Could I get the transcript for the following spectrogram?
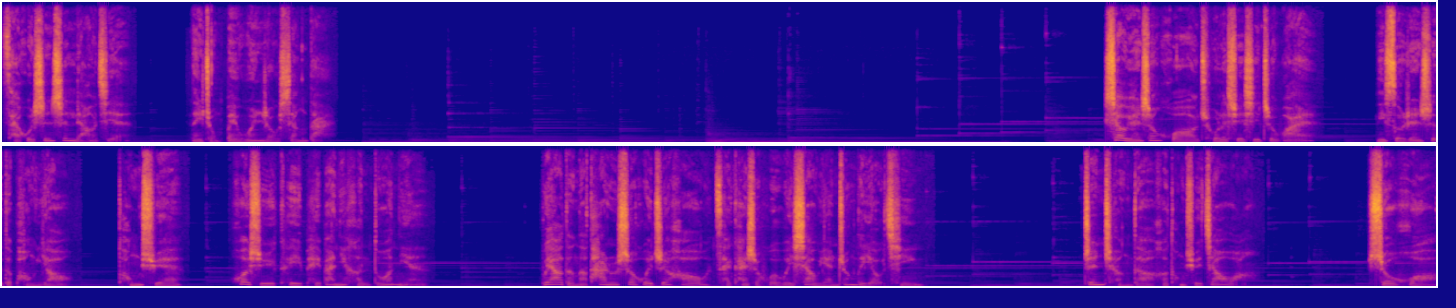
才会深深了解那种被温柔相待。校园生活除了学习之外，你所认识的朋友、同学，或许可以陪伴你很多年。不要等到踏入社会之后才开始回味校园中的友情。真诚的和同学交往，收获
